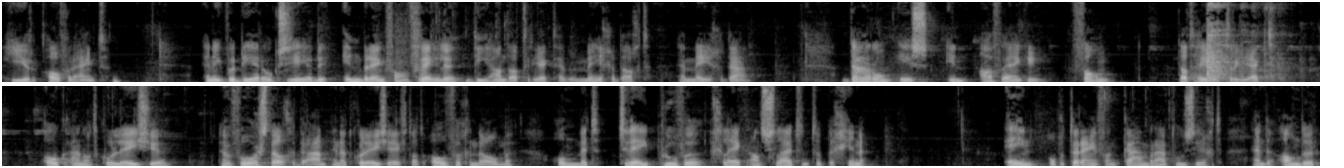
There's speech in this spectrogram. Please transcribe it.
hier overeind. En ik waardeer ook zeer de inbreng van velen die aan dat traject hebben meegedacht en meegedaan. Daarom is in afwijking van dat hele traject ook aan het college een voorstel gedaan, en het college heeft dat overgenomen, om met twee proeven gelijk aansluitend te beginnen. Eén op het terrein van cameratoezicht en de ander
